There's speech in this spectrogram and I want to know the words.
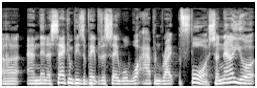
Uh, and then a second piece of paper to say, well, what happened right before? So now you're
